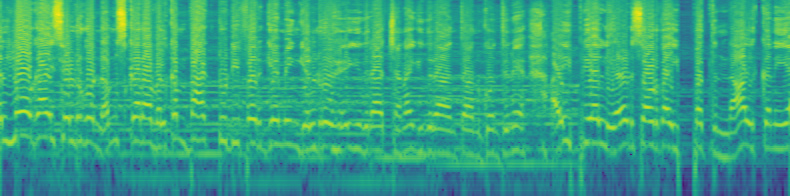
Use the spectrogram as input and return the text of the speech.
ಹಲೋ ಗಾಯ್ಸ್ ಎಲ್ರಿಗೂ ನಮಸ್ಕಾರ. Welcome back to defier gaming ಎಲ್ಲರೂ ಹೇಗಿದ್ದೀರಾ? ಚೆನ್ನಾಗಿದ್ದೀರಾ ಅಂತ ಅನ್ಕೊಂತೀನಿ. ಐ ಪಿ ಎಲ್ ಎರಡು ಸಾವಿರದ ಇಪ್ಪತ್ನಾಲ್ಕನೆಯ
